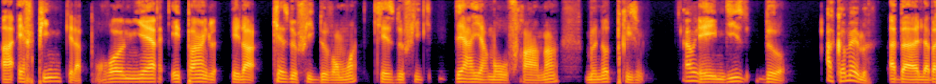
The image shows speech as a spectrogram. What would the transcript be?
à Erpin, qui est la première épingle et la caisse de flic devant moi, caisse de flic derrière moi au frein à main, menottes prison. Ah oui. Et ils me disent dehors. Ah quand même. Ah bah là-bas,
